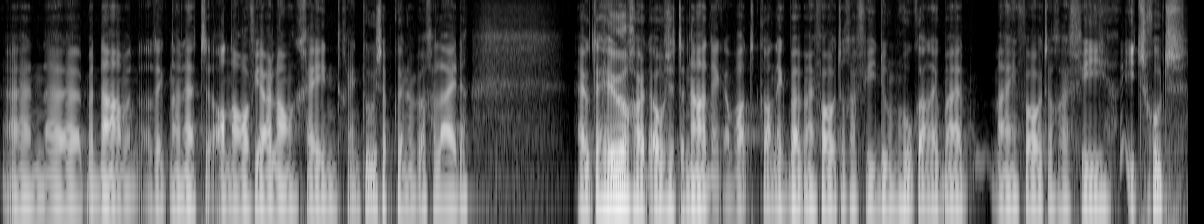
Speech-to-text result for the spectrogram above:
En eh, met name dat ik nou net anderhalf jaar lang geen, geen tours heb kunnen begeleiden, heb ik er heel hard over zitten nadenken. Wat kan ik met mijn fotografie doen? Hoe kan ik met mijn fotografie iets goeds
